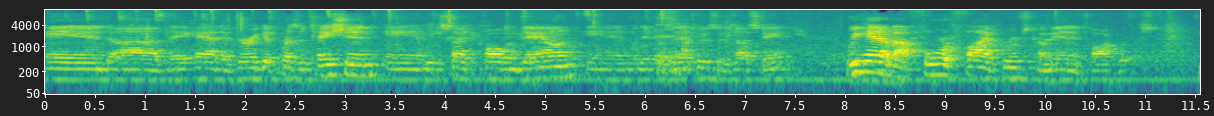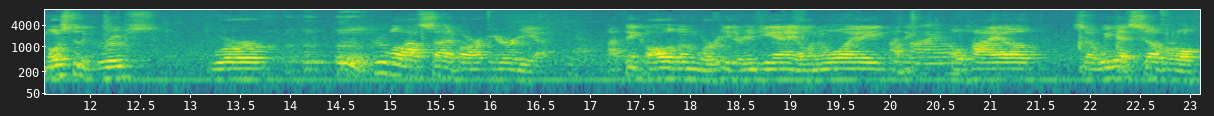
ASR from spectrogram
And uh, they had a very good presentation and we decided to call them down and when they presented to us, it was outstanding. We had about four or five groups come in and talk with us. Most of the groups were pretty well outside of our area. I think all of them were either Indiana, Illinois, I think Ohio. Ohio. So we had several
